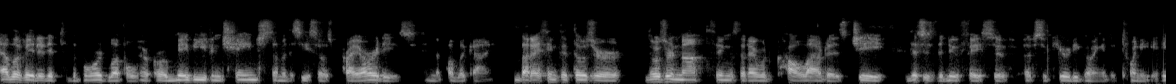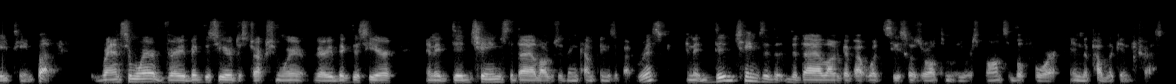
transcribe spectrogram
elevated it to the board level, or, or maybe even changed some of the CISO's priorities in the public eye. But I think that those are those are not things that I would call out as, gee, this is the new face of, of security going into 2018. But ransomware, very big this year, destructionware, very big this year. And it did change the dialogues within companies about risk. And it did change the, the dialogue about what CISOs are ultimately responsible for in the public interest.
